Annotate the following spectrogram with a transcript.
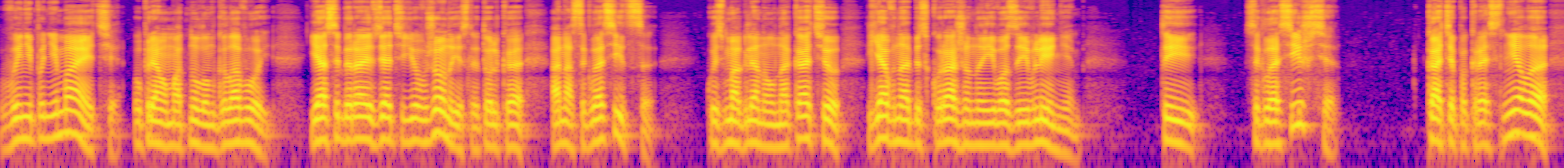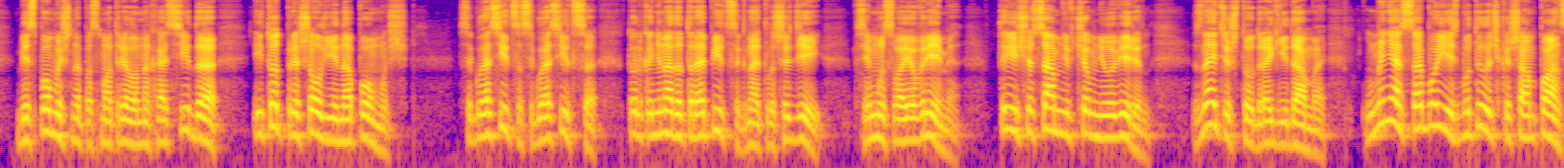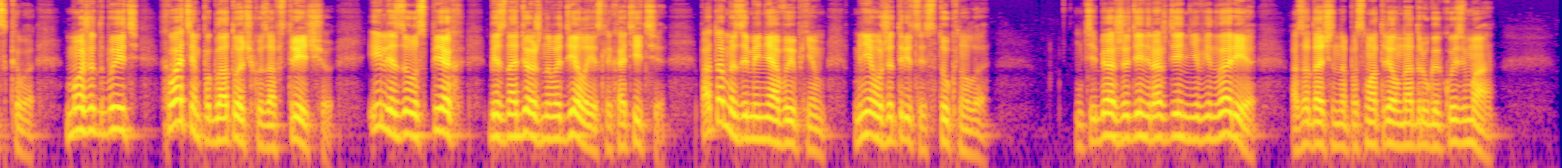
«Вы не понимаете», — упрямо мотнул он головой. «Я собираюсь взять ее в жены, если только она согласится». Кузьма глянул на Катю, явно обескураженная его заявлением. «Ты согласишься?» Катя покраснела, беспомощно посмотрела на Хасида, и тот пришел ей на помощь. «Согласиться, согласиться, только не надо торопиться гнать лошадей. Всему свое время. Ты еще сам ни в чем не уверен. Знаете что, дорогие дамы, у меня с собой есть бутылочка шампанского. Может быть, хватим по глоточку за встречу? Или за успех безнадежного дела, если хотите. Потом и за меня выпьем. Мне уже 30 стукнуло». «У тебя же день рождения в январе», — озадаченно посмотрел на друга Кузьма.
